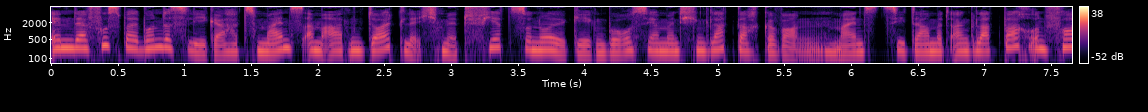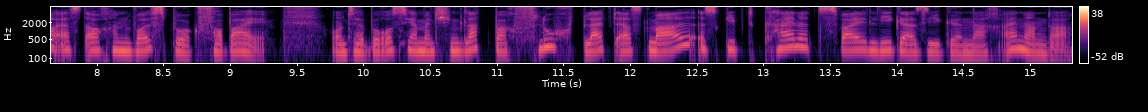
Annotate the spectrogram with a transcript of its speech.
In der Fußball-Bundesliga hat Mainz am Abend deutlich mit 4 zu 0 gegen Borussia Mönchengladbach gewonnen. Mainz zieht damit an Gladbach und vorerst auch an Wolfsburg vorbei. Unter Borussia Mönchengladbach Fluch bleibt erstmal, es gibt keine zwei Ligasiege nacheinander.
